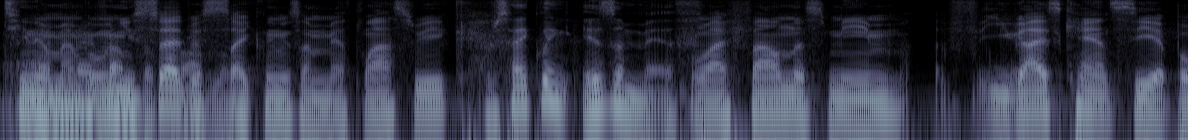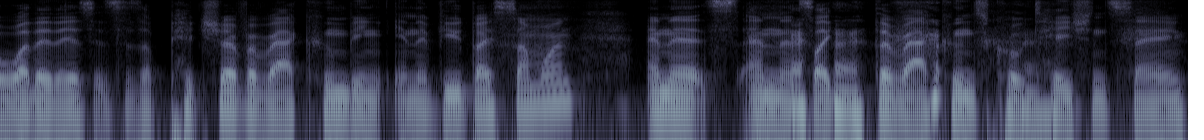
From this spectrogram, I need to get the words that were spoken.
Tina, I remember when you said problem. recycling was a myth last week? Recycling is a myth. Well, I found this meme. You guys can't see it, but what it is is it's a picture of a raccoon being interviewed by someone, and it's and it's like the raccoon's quotation saying,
